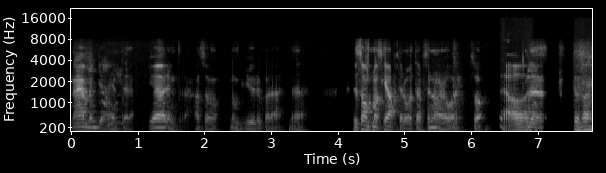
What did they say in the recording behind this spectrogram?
Nej men gör inte det. Gör inte det. Alltså de bjuder på det här. Det, det är sånt man skrattar åt efter några år. Så. Ja, Det, för fan.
